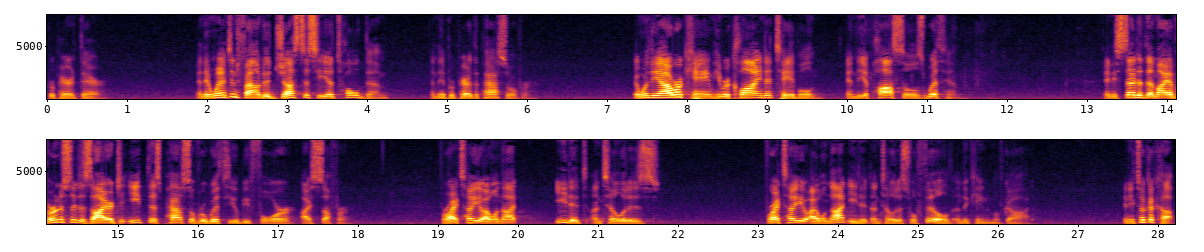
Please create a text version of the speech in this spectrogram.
Prepare it there. And they went and found it just as he had told them, and they prepared the Passover. And when the hour came, he reclined at table, and the apostles with him. And he said to them, I have earnestly desired to eat this Passover with you before I suffer. For I tell you, I will not eat it until it is. For I tell you, I will not eat it until it is fulfilled in the kingdom of God. And he took a cup,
